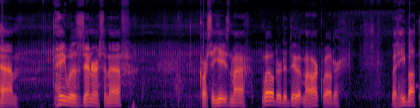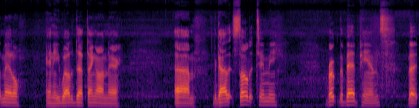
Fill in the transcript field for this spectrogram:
Um, he was generous enough. Of course he used my welder to do it my arc welder. But he bought the metal and he welded that thing on there. Um, the guy that sold it to me broke the bed pins but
